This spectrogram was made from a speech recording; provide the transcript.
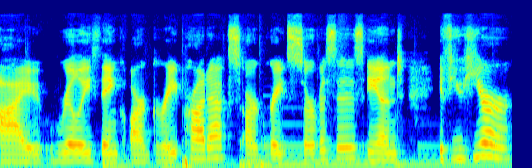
I really think are great products, are great services. And if you hear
